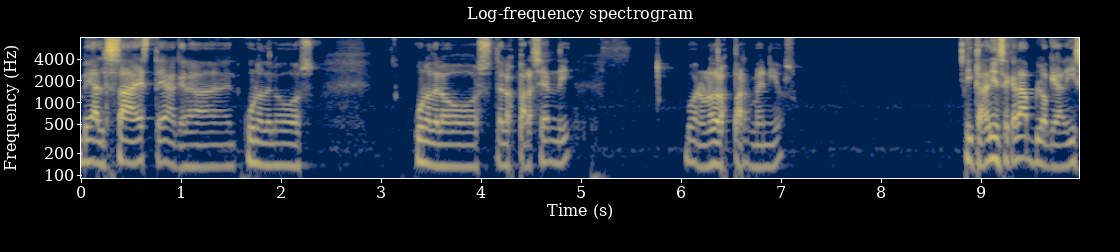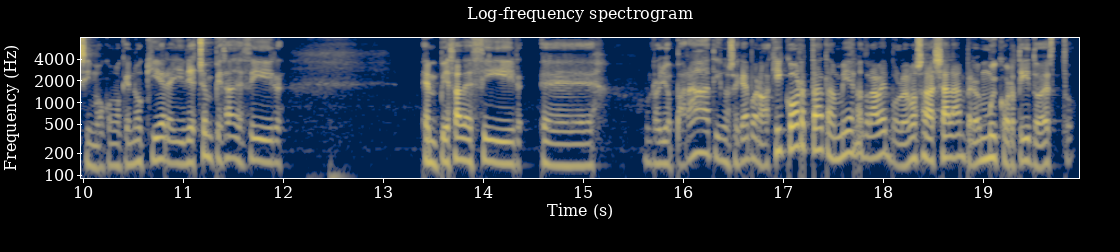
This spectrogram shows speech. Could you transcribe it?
ve al Sa este, a que era uno de los uno de los de los Parashendi, bueno, uno de los Parmenios. Y Kaladin se queda bloqueadísimo, como que no quiere y de hecho empieza a decir empieza a decir eh, un rollo parat y no sé qué. Bueno, aquí corta también otra vez, volvemos a Shalan, pero es muy cortito esto.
